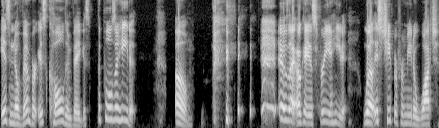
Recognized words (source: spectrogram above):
It's November. It's cold in Vegas. The pools are heated. Oh. it was like, okay, it's free and heated. Well, it's cheaper for me to watch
